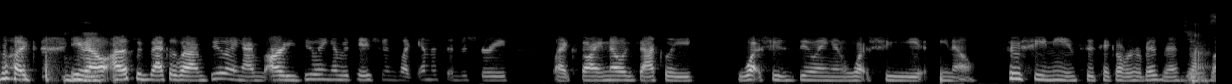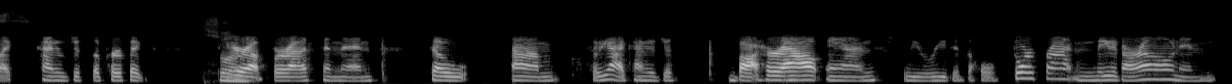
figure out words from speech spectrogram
like, mm-hmm. you know, that's exactly what I'm doing. I'm already doing invitations like in this industry. Like, so I know exactly what she's doing and what she, you know, who she needs to take over her business yes. is like kind of just the perfect sure. pair up for us. And then, so, um, so yeah, I kind of just bought her out and we redid the whole storefront and made it our own and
